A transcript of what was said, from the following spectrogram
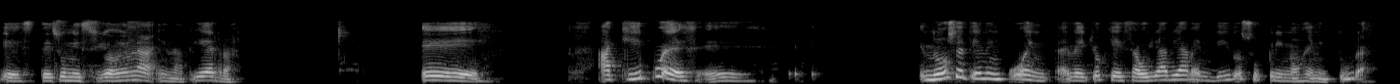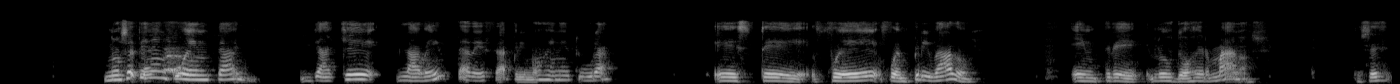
este, su misión en la, en la tierra. Eh, aquí pues eh, no se tiene en cuenta el hecho que Saúl ya había vendido su primogenitura. No se tiene en cuenta ya que la venta de esa primogenitura este, fue, fue en privado entre los dos hermanos. Entonces,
